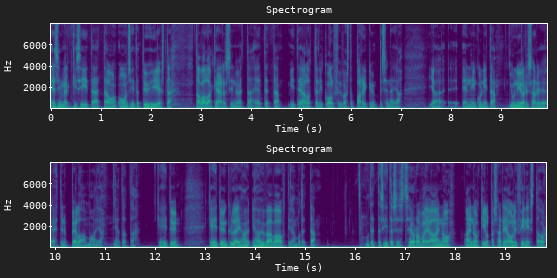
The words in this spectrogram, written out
esimerkki siitä, että on, on siitä tyhjiöstä tavallaan kärsinyt, että, että, että itse aloittelin golfin vasta parikymppisenä ja, ja en niin kuin niitä juniorisarjoja ehtinyt pelaamaan ja, ja tota, kehityin, kehityin kyllä ihan, ihan hyvää vauhtia, mutta että, mutta että siitä se seuraava ja ainoa, ainoa kilpasarja oli Finistour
